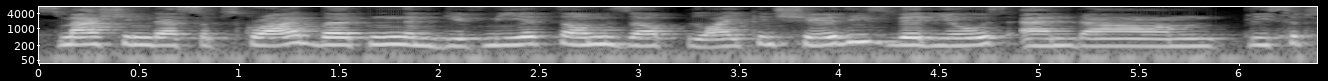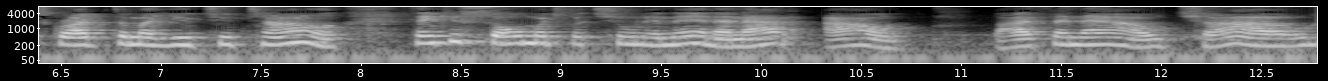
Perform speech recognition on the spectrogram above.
smashing that subscribe button and give me a thumbs up like and share these videos and um, please subscribe to my youtube channel. Thank you so much for tuning in and i'm out. Bye for now. Ciao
